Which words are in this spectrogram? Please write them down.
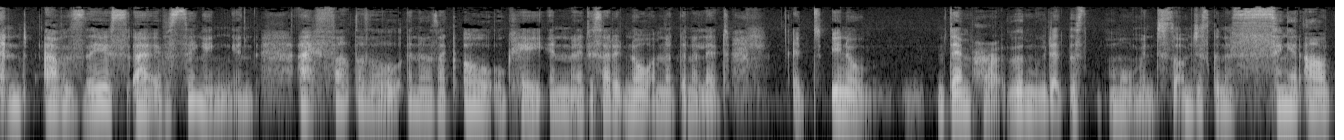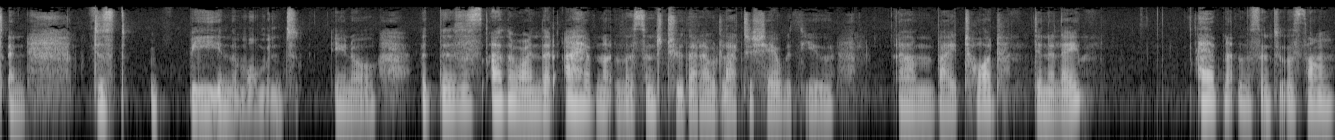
and I was there, I was singing, and I felt a little, and I was like, oh, okay. And I decided, no, I'm not gonna let it, you know, damper the mood at this moment. So I'm just gonna sing it out and just be in the moment, you know. But there's this other one that I have not listened to that I would like to share with you um, by Todd Dulaney. I have not listened to the song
